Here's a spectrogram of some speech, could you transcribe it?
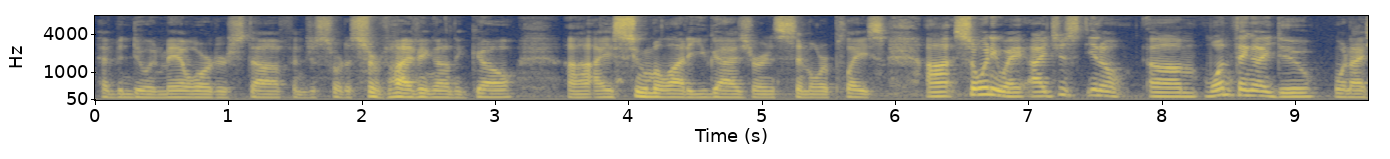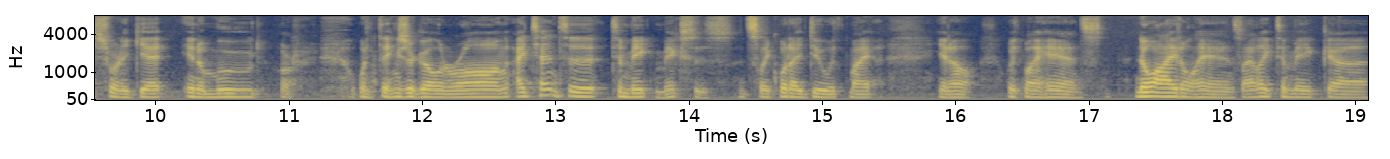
have been doing mail order stuff and just sort of surviving on the go. Uh, I assume a lot of you guys are in a similar place. Uh, so, anyway, I just, you know, um, one thing I do when I sort of get in a mood or when things are going wrong, I tend to, to make mixes. It's like what I do with my, you know, with my hands. No idle hands. I like to make, uh,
